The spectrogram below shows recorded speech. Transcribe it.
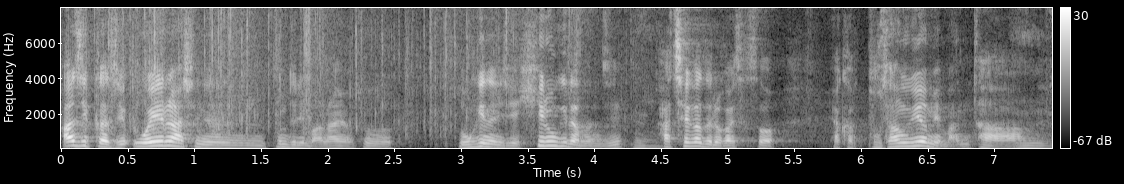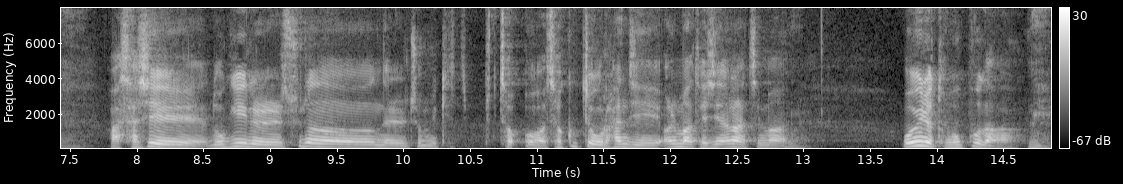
아직까지 오해를 하시는 분들이 많아요. 그 여기는 이제 히룩이라든지 음. 하체가 들어가 있어서 약간 부상 위험이 많다. 음, 아, 사실 노기를 수련을 좀 이렇게 적, 어, 적극적으로 한 지 얼마 되지 않았지만 음. 오히려 도복보다 네.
